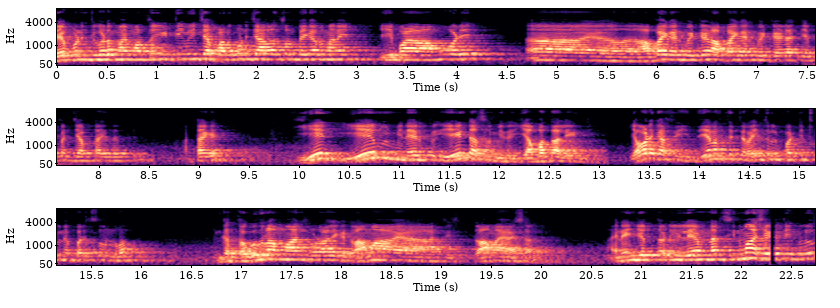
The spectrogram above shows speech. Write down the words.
రేపటి నుంచి కూడా మన మొత్తం ఈ టీవీ పదకొండు ఛానల్స్ ఉంటాయి కదా మన ఈ అమ్మఒడి అబ్బాయి కనిపెట్టాడు అబ్బాయి కనిపెట్టాడు అని చెప్పని చెప్పటానికి అట్టాగే? ఏం ఏమి నేర్పి ఏంటి అసలు మీరు ఈ అబద్ధాలు ఏంటి? ఎవరికి అసలు ఈ దీనస్థితి రైతులు పట్టించుకునే పరిస్థితులు ఉండవా? ఇంకా తగుదనమ్మా అని చూడాలి ఇక డ్రామా ఆర్టిస్ట్ డ్రామా యాశాలు ఆయన ఏం చెప్తాడు? వీళ్ళు ఏమన్నారు సినిమా షెట్టింగ్లు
